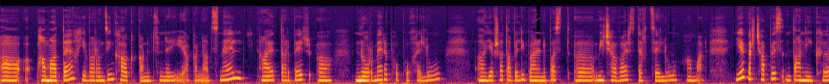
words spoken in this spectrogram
համատեղ եւ առանձին քաղաքականություններ իրականացնել այդ տարբեր նորմերը փոփոխելու եւ շատ ավելի բարենպաստ միջավայր ստեղծելու համար։ Եվ վերջապես ընտանիքը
